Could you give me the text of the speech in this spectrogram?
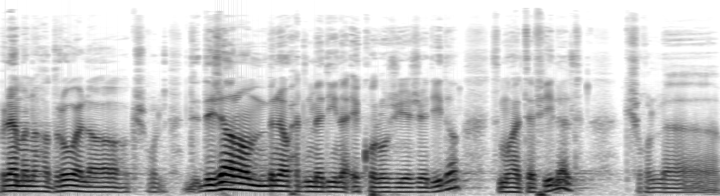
وبلا ما نهضروا على شغل ديجا راهم بناو واحد المدينة إيكولوجية جديدة اسمها تافيلالت شغل آه،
